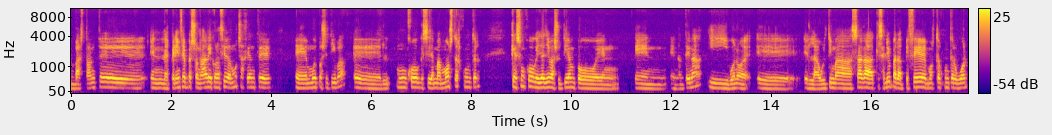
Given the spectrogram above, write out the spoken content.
bastante, en la experiencia personal, he conocido a mucha gente muy positiva, un juego que se llama Monster Hunter, que es un juego que ya lleva su tiempo en, en- en antena y bueno, eh, en la última saga que salió para PC, Monster Hunter World,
